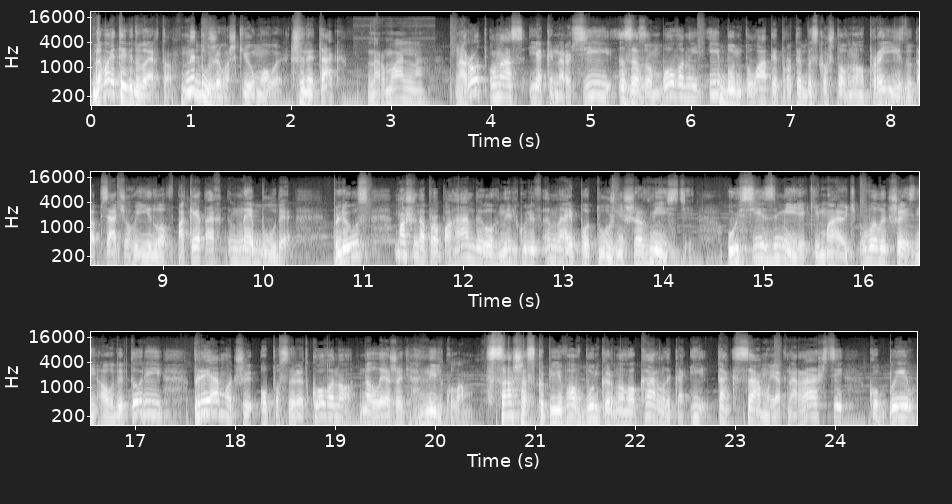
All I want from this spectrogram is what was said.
Давайте відверто, не дуже важкі умови, чи не так? Нормально. Народ у нас, як і на Росії, зазомбований і бунтувати проти безкоштовного проїзду та псячого їдла в пакетах не буде. Плюс машина пропаганди у гнилькулів найпотужніша в місті. Усі змі, які мають величезні аудиторії, прямо чи опосередковано належать гнилькулам. Саша скопіював бункерного карлика і так само, як на рашці, купив,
